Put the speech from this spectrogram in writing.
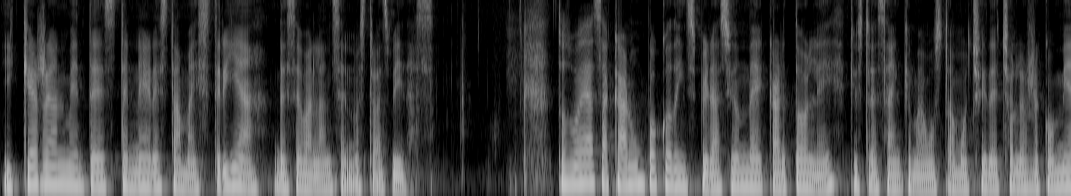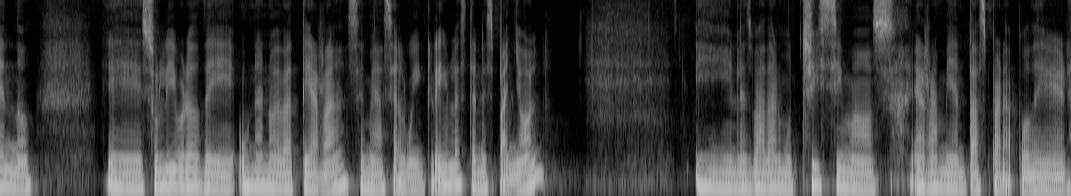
y qué realmente es tener esta maestría de ese balance en nuestras vidas. Entonces voy a sacar un poco de inspiración de Cartole, que ustedes saben que me gusta mucho y de hecho les recomiendo eh, su libro de Una nueva tierra. Se me hace algo increíble, está en español y les va a dar muchísimas herramientas para poder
